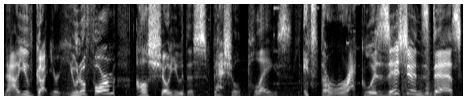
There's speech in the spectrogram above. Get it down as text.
Now you've got your uniform, I'll show you the special place. It's the requisitions desk.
